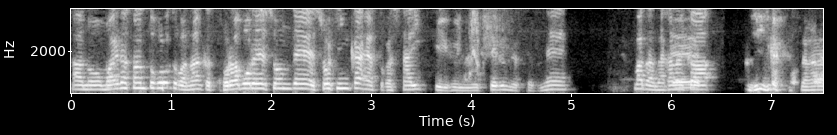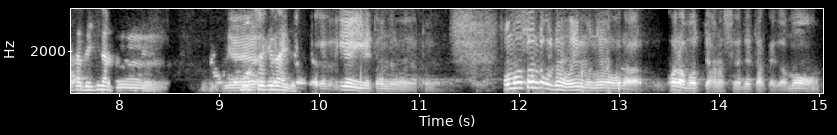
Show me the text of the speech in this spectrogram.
あの、前田さんのところとかなんかコラボレーションで商品開発とかしたいっていうふうに言ってるんですけどね。まだなかなか、いい開発なかなかできなくて、うん。申し訳ないです。いえいえ、とんでもない、とんでも。友さんのところでも今ね、ほら、コラボって話が出たけども、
